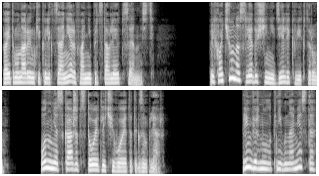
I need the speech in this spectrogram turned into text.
«Поэтому на рынке коллекционеров они представляют ценность. Прихвачу на следующей неделе к Виктору. Он мне скажет, стоит ли чего этот экземпляр». Прим вернула книгу на место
